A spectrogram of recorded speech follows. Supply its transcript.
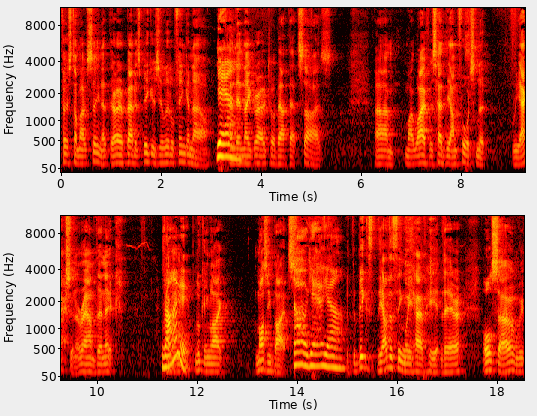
first time I've seen it, they're about as big as your little fingernail. Yeah. And then they grow to about that size. Um, my wife has had the unfortunate reaction around the neck. Right. Looking like mozzie bites. Oh, yeah, yeah. But the big, the other thing we have here, there, also, we've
